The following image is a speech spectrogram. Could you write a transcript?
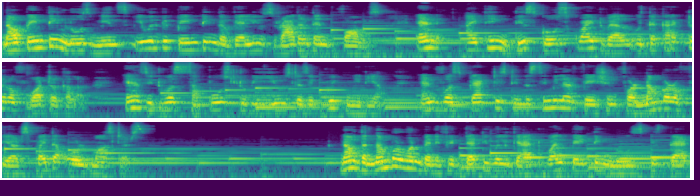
Now, painting loose means you will be painting the values rather than forms, and I think this goes quite well with the character of watercolor as it was supposed to be used as a quick medium and was practiced in the similar fashion for a number of years by the old masters. Now the number one benefit that you will get while painting loose is that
